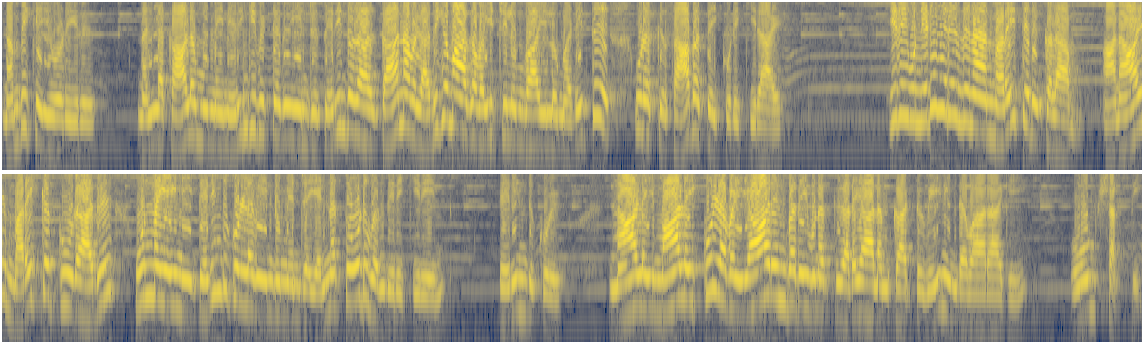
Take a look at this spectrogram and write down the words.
நம்பிக்கையோடு இரு. நல்ல காலம் உன்னை நெருங்கிவிட்டது என்று தெரிந்ததால் தான் அவள் அதிகமாக வயிற்றிலும் வாயிலும் அடித்து உனக்கு சாபத்தை கொடுக்கிறாய். இதை உன்னிடமிருந்து நான் மறைத்திருக்கலாம். ஆனால் மறைக்கக்கூடாது. உண்மையை நீ தெரிந்து கொள்ள வேண்டும் என்ற எண்ணத்தோடு வந்திருக்கிறேன். தெரிந்து கொள். நாளை மாலைக்குள் அவள் யார் என்பதை உனக்கு அடையாளம் காட்டுவேன் இந்த வாராகி. ஓம் சக்தி.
